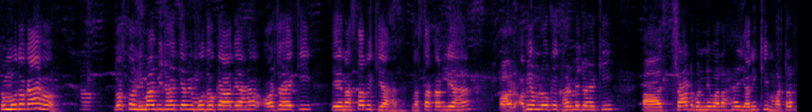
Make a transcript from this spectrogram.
तुम मुँह धो के आए हो? हाँ। दोस्तों निमाय भी जो है कि अभी मुँह धो के आ गया है और जो है कि ये नाश्ता भी किया है, नाश्ता कर लिया है। और अभी हम लोग के घर में जो है कि चाट बनने वाला है, यानी कि मटर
